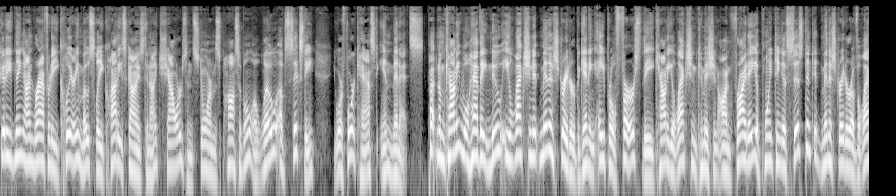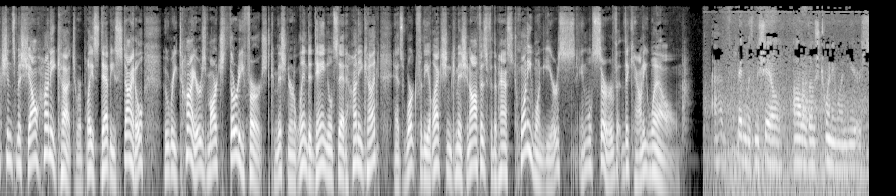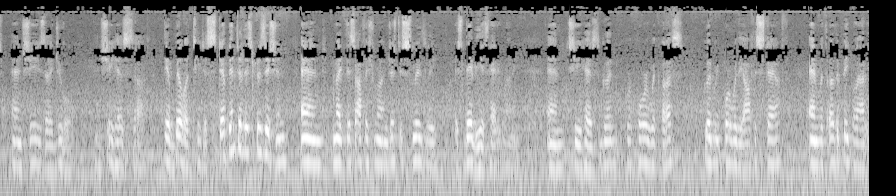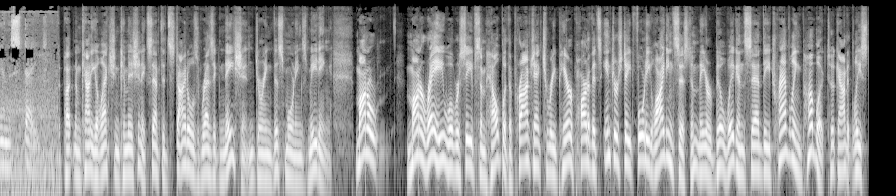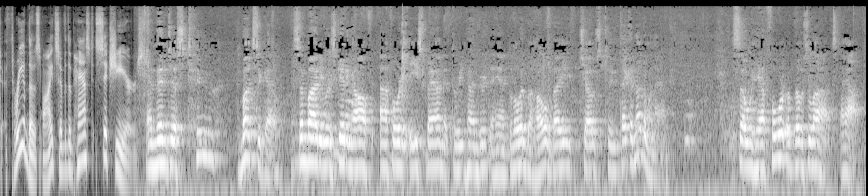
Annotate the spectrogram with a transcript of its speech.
Good evening. I'm Rafferty Cleary. Mostly cloudy skies tonight. Showers and storms possible. A low of 60. Your forecast in minutes. Putnam County will have a new election administrator beginning April 1st. The County Election Commission on Friday appointing Assistant Administrator of Elections Michelle Honeycutt to replace Debbie Steidel, who retires March 31st. Commissioner Linda Daniel said Honeycutt has worked for the Election Commission office for the past 21 years and will serve the county well. I've been with Michelle all of those 21 years, and she's a jewel. And she has uh, the ability to step into this position and make this office run just as smoothly as Debbie has had it running. And she has good rapport with us, good rapport with the office staff, and with other people out in the state. The Putnam County Election Commission accepted Steidel's resignation during this morning's meeting. Mono- Monterey will receive some help with a project to repair part of its Interstate 40 lighting system. Mayor Bill Wiggins said the traveling public took out at least three of those lights over the past six years. And then just two months ago, somebody was getting off I 40 eastbound at 300, and lo and behold, they chose to take another one out. So we have four of those lights out.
